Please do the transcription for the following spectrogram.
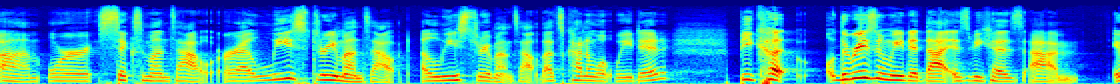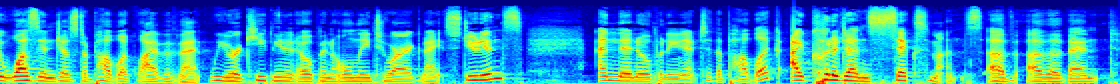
um, or six months out, or at least three months out. At least three months out. That's kind of what we did. Because the reason we did that is because um, it wasn't just a public live event. We were keeping it open only to our Ignite students and then opening it to the public. I could have done six months of, of event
